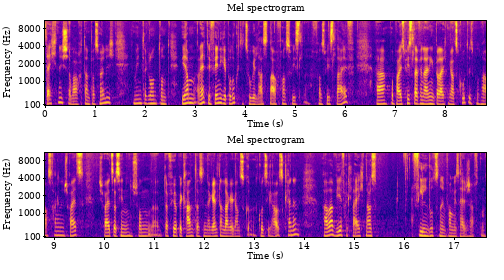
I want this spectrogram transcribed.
technisch, aber auch dann persönlich im Hintergrund. Und wir haben relativ wenige Produkte zugelassen, auch von Swiss, von Swiss Life. Äh, wobei Swiss Life in einigen Bereichen ganz gut ist, muss man auch sagen, in der Schweiz. Die Schweizer sind schon dafür bekannt, dass sie in der Geldanlage ganz gut sich auskennen. Aber wir vergleichen aus vielen Dutzenden von Gesellschaften.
